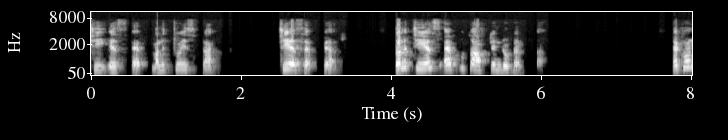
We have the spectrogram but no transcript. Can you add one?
চিএসএফ মানে চুইস প্রাইম চিএসএফ পেয়ার তাহলে চিএসএফ তো আপ ট্রেন্ডে ওঠার কথা এখন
